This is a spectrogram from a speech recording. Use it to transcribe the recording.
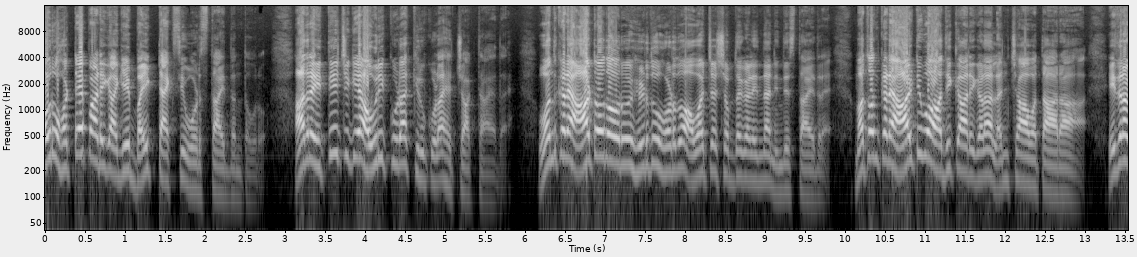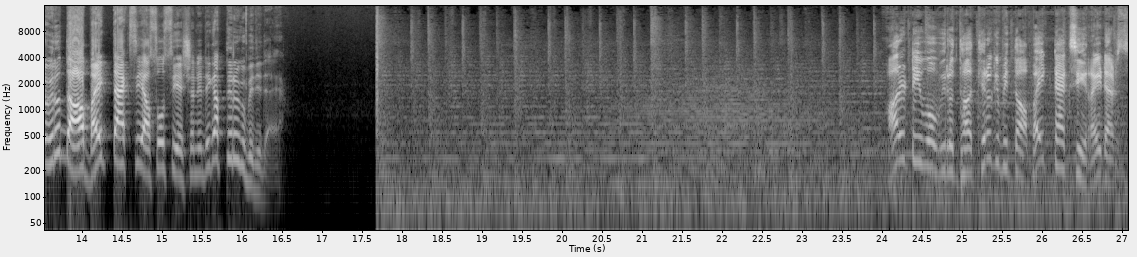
ಅವರು ಹೊಟ್ಟೆಪಾಡಿಗಾಗಿ ಬೈಕ್ ಟ್ಯಾಕ್ಸಿ ಓಡಿಸ್ತಾ ಇದ್ದಂಥವ್ರು. ಆದರೆ ಇತ್ತೀಚೆಗೆ ಅವ್ರಿಗೆ ಕೂಡ ಕಿರುಕುಳ ಹೆಚ್ಚಾಗ್ತಾ ಇದೆ. ಒಂದು ಕಡೆ ಆಟೋದವರು ಹಿಡಿದು ಹೊಡೆದು ಅವಚ ಶಬ್ದಗಳಿಂದ ನಿಂದಿಸ್ತಾ ಇದ್ರೆ, ಮತ್ತೊಂದು ಕಡೆ ಆರ್ ಟಿ ಒ ಅಧಿಕಾರಿಗಳ ಲಂಚಾವತಾರ. ಇದರ ವಿರುದ್ಧ ಬೈಕ್ ಟ್ಯಾಕ್ಸಿ ಅಸೋಸಿಯೇಷನ್ ಇದೀಗ ತಿರುಗು ಬಿದ್ದಿದೆ. ಆರ್ಟಿಒ ವಿರುದ್ಧ ತಿರುಗಿಬಿದ್ದ ಬೈಕ್ ಟ್ಯಾಕ್ಸಿ ರೈಡರ್ಸ್.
